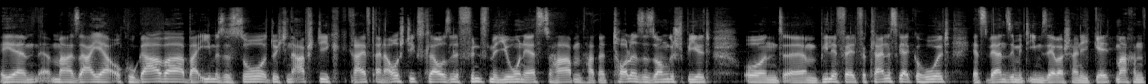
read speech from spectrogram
Äh, Masaya Okugawa. Bei ihm ist es so, durch den Abstieg greift eine Ausstiegsklausel. Fünf Millionen erst zu haben. Hat eine tolle Saison gespielt. Und ähm, Bielefeld für kleines Geld geholt. Jetzt werden sie mit ihm sehr wahrscheinlich Geld machen.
